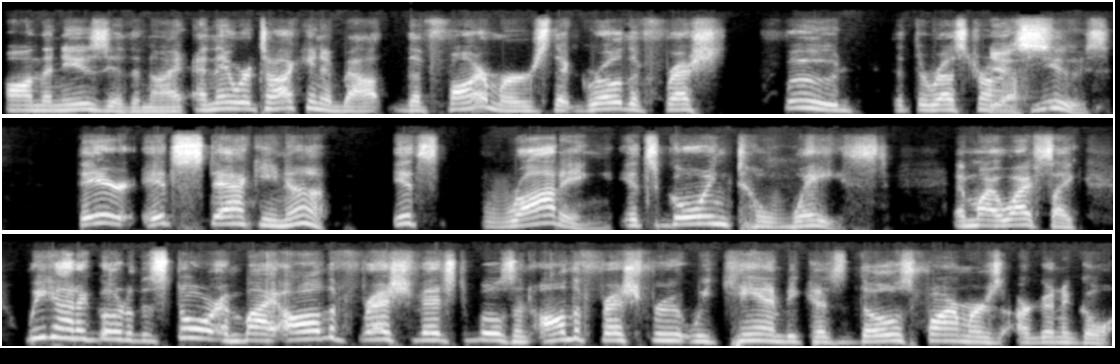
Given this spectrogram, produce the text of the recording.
on the news the other night, and they were talking about the farmers that grow the fresh food that the restaurants yes. use there it's stacking up it's rotting it's going to waste and my wife's like we got to go to the store and buy all the fresh vegetables and all the fresh fruit we can because those farmers are going to go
